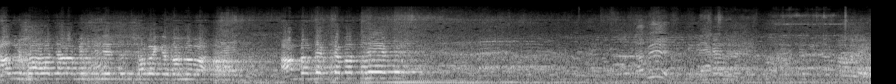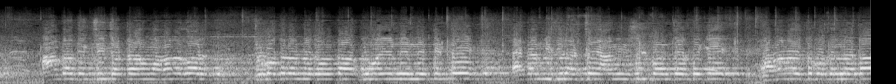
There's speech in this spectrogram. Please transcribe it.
কালু সহ যারা মিছিল এসেছে সবাইকে ধন্যবাদ। আমরা দেখতে পাচ্ছি আমরা দেখছি চট্টগ্রাম মহানগর যুবদলের নেতা হুমায়ুনের নেতৃত্বে একটা মিছিল আসছে। আমিন শিল্প অঞ্চল থেকে মহানগর যুবদল নেতা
